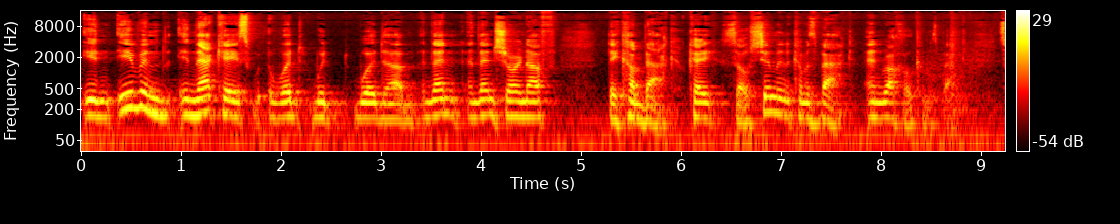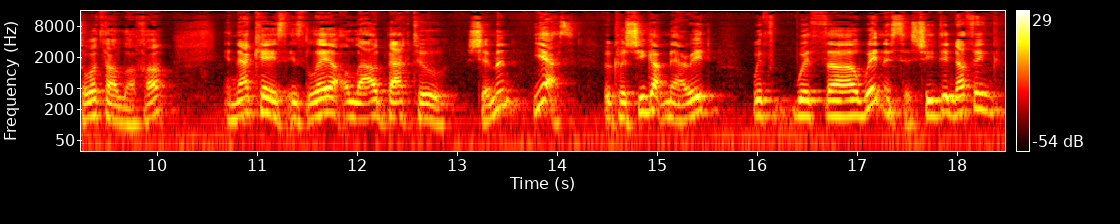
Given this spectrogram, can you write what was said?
in even in that case, would would would um, and then and then sure enough, they come back. Okay, so Shimon comes back and Rachel comes back. So what's the halacha? In that case, is Leah allowed back to Shimon? Yes, because she got married with with uh, witnesses. She did nothing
